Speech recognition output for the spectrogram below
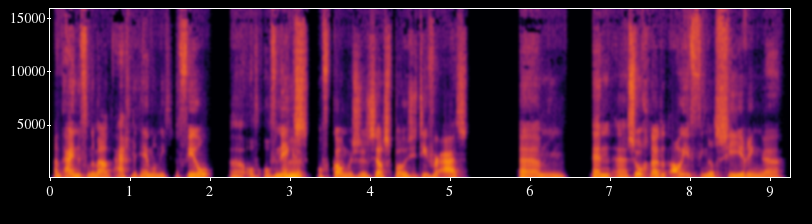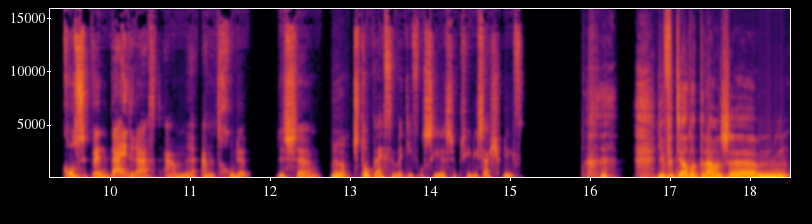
aan het einde van de maand eigenlijk helemaal niet zoveel. of, of niks. Of komen ze zelfs positiever uit. Um, en zorg nou dat al je financiering consequent bijdraagt aan, aan het goede. Dus ja. stop even met die fossiele subsidies alsjeblieft. je vertelde trouwens, um,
